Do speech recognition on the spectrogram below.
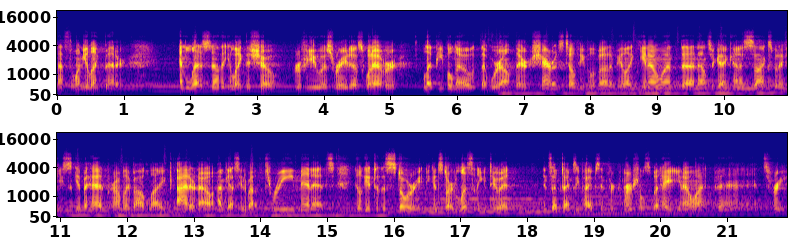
that's the one you like better. And let us know that you like the show. Review us, rate us, whatever. Let people know that we're out there. Share us. Tell people about it. Be like, you know what? The announcer guy kind of sucks, but if you skip ahead, probably about like, I don't know, I'm guessing about three minutes, you'll get to the story. And you can start listening to it. And sometimes he pipes in for commercials, but hey, you know what? Eh, It's free.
